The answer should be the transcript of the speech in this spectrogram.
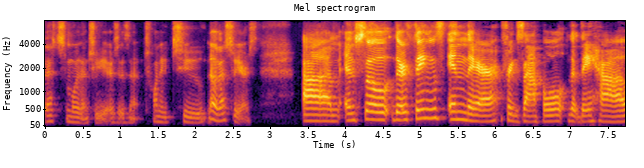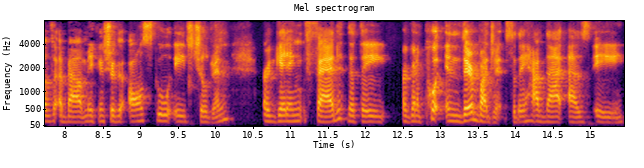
That's more than two years, isn't it? 22. No, that's two years. Um, and so there are things in there, for example, that they have about making sure that all school age children are getting fed, that they are going to put in their budget. So they have that as a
